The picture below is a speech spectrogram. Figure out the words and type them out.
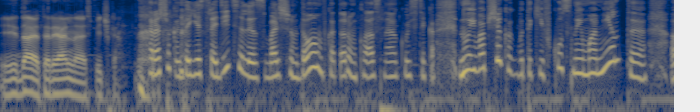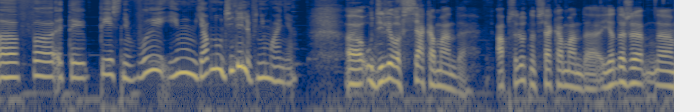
И да, это реальная спичка. Хорошо, когда есть родители с большим домом, в котором классная акустика. Ну и вообще, как бы такие вкусные моменты э, в этой песне, вы им явно уделили внимание. Э, уделила вся команда абсолютно вся команда. Я даже э,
